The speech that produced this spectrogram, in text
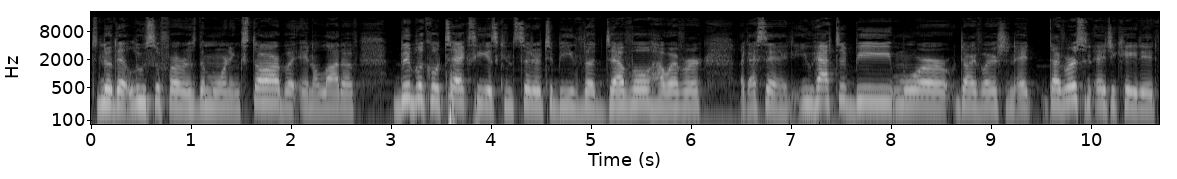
to know that Lucifer is the morning star, but in a lot of biblical texts, he is considered to be the devil. However, like I said, you have to be more diverse and ed- diverse and educated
